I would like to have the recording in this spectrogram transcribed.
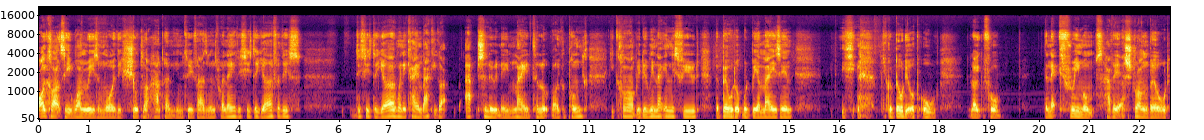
I can't see one reason why this should not happen in 2020. This is the year for this. This is the year when he came back, he got absolutely made to look like a punk. You can't be doing that in this feud. The build up would be amazing you could build it up all like for the next three months, have it a strong build,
